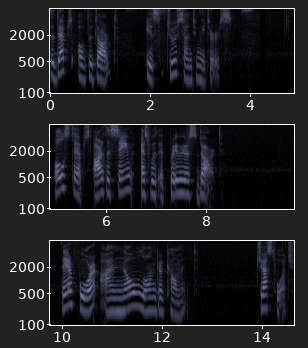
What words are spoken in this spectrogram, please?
The depth of the dart is 2 centimeters. All steps are the same as with a previous dart. Therefore, I no longer comment. Just watch.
